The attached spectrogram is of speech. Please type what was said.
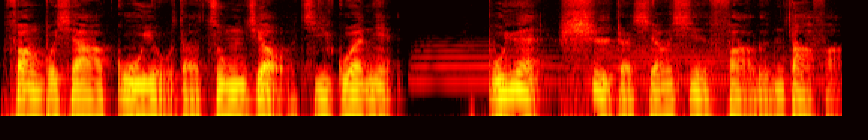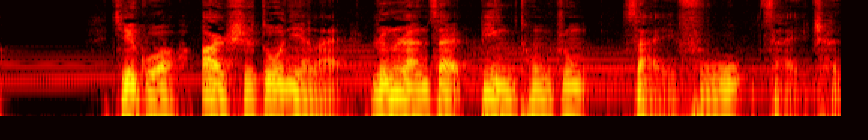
放不下固有的宗教及观念，不愿试着相信法轮大法，结果二十多年来仍然在病痛中载浮载沉。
